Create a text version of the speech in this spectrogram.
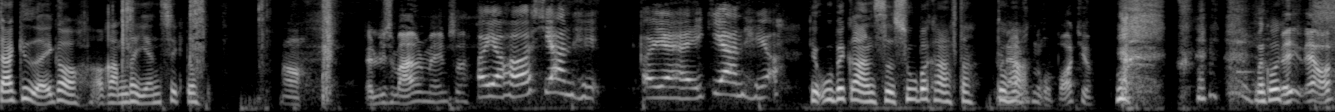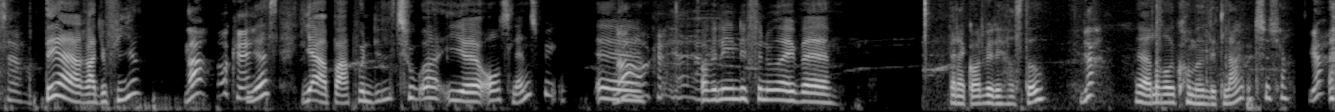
der gider jeg ikke at, at ramme dig i ansigtet. Nå. Er du ligesom Iron Man, så? Og jeg har også jern her. Og jeg har ikke jern her. Det er ubegrænsede superkræfter, du er har. nærmest en robot, jo. Man kunne. Hvad, hvad optager du? Det er Radio 4. Nå, okay. Yes. Jeg er bare på en lille tur i øh, Aarhus Landsby. Øh, Nå, okay, ja, ja. Og vil egentlig finde ud af, hvad, hvad der er godt ved det her sted. Ja, Jeg er allerede kommet lidt langt, synes jeg. ja.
